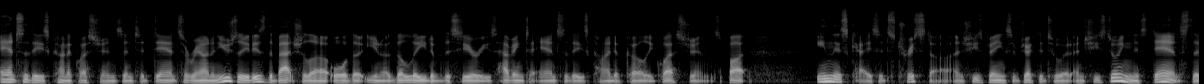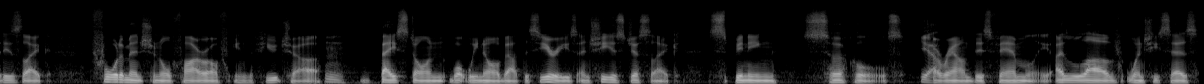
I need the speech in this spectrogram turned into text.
answer these kind of questions and to dance around and usually it is the bachelor or the you know the lead of the series having to answer these kind of curly questions but in this case it's Trista and she's being subjected to it and she's doing this dance that is like four dimensional far off in the future Hmm. based on what we know about the series and she is just like spinning circles Yeah. around this family. I love when she says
